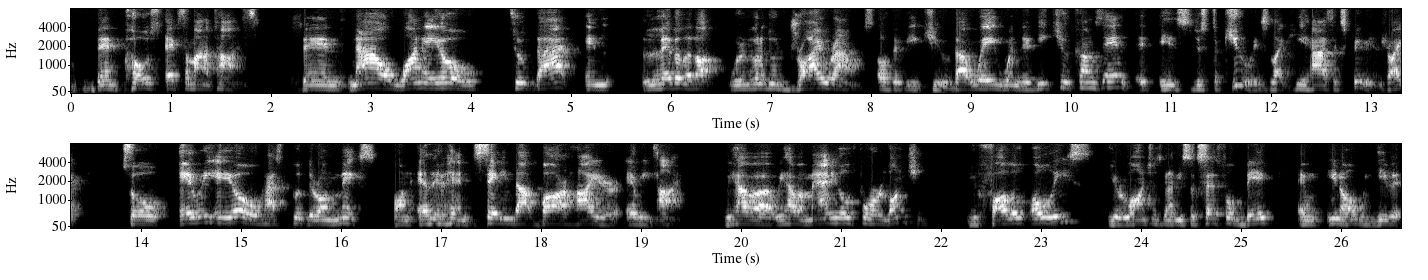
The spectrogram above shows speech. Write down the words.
mm-hmm. then post X amount of times, Then now one AO took that and level it up. We're going to do dry rounds of the VQ. That way, when the VQ comes in, it is just a cue. It's like he has experience, right? So every AO has put their own mix on and setting that bar higher every time. We have a we have a manual for launching. You follow all these, your launch is going to be successful, big, and you know we give it.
